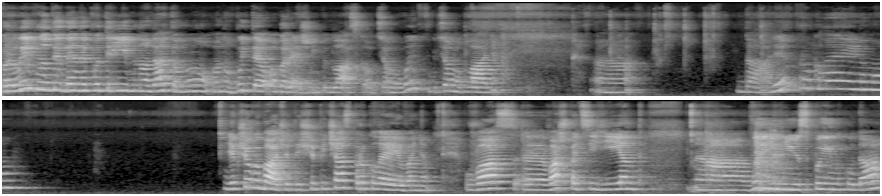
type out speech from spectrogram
прилипнути де не потрібно. Да? Тому ну, будьте обережні, будь ласка, у цьому, у цьому плані. Е, Далі проклеюємо. Якщо ви бачите, що під час проклеювання у вас е, ваш пацієнт е, вирівнює спинку, да,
